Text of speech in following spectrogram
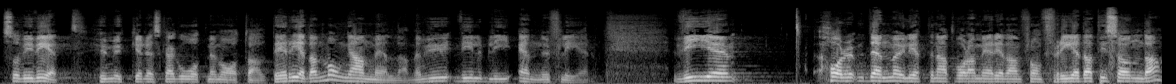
Så vi vet hur mycket det ska gå åt med mat och allt. Det är redan många anmälda, men vi vill bli ännu fler. Vi eh, har den möjligheten att vara med redan från fredag till söndag.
